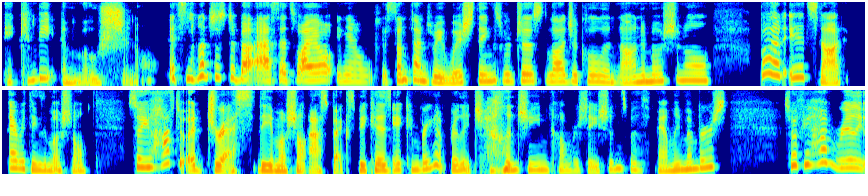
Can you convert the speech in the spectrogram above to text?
it can be emotional. It's not just about assets. Why, you know, sometimes we wish things were just logical and non emotional, but it's not. Everything's emotional. So you have to address the emotional aspects because it can bring up really challenging conversations with family members. So if you have really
